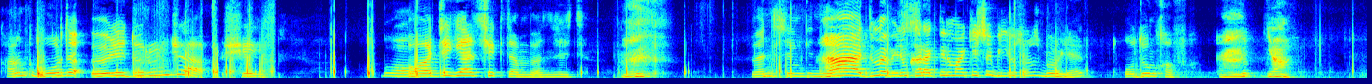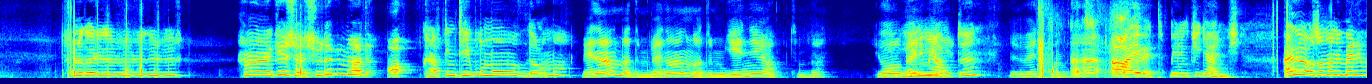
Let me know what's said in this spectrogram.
Kanka bu arada öyle durunca şey Bu ağaca gerçekten benzedi. ben de seninkine Ha değil mi? Benim karakterim arkadaşlar biliyorsunuz böyle. odun kafa. ya. Şunu gör gör gör gör gör. Hemen arkadaşlar şurada bir maden... Aa, crafting table'ım oldu ama. Ben almadım ben almadım. Yeni yaptım ben. Yo ben Yeni mi yaptın? Evet kanka. Aa, aa, evet benimki gelmiş. Evet o zaman benim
